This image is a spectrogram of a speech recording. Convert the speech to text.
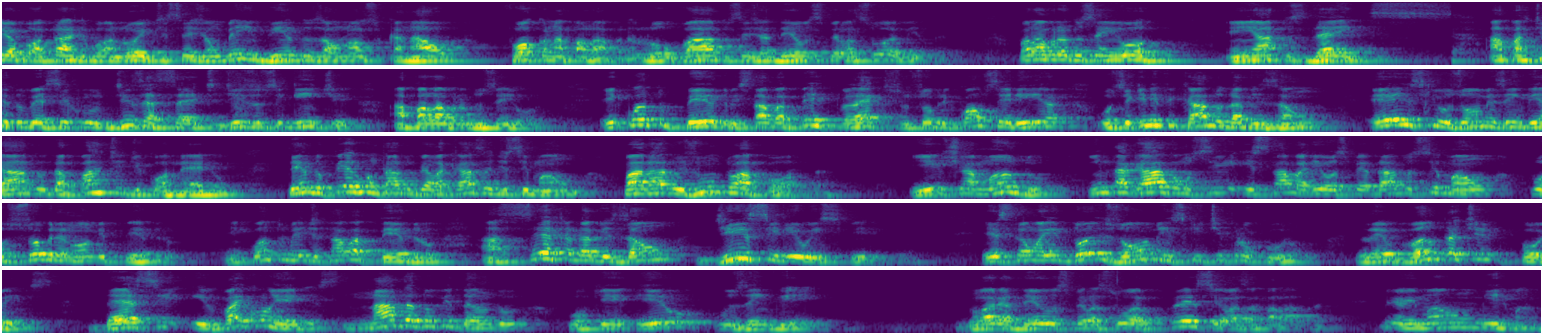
dia, boa tarde, boa noite. Sejam bem-vindos ao nosso canal Foco na Palavra. Louvado seja Deus pela sua vida. Palavra do Senhor em Atos 10, a partir do versículo 17, diz o seguinte: a palavra do Senhor. Enquanto Pedro estava perplexo sobre qual seria o significado da visão, eis que os homens enviados da parte de Cornélio tendo perguntado pela casa de Simão, pararam junto à porta e, chamando, indagavam se estava ali hospedado Simão, por sobrenome Pedro. Enquanto meditava Pedro acerca da visão, disse-lhe o Espírito: Estão aí dois homens que te procuram. Levanta-te, pois, desce e vai com eles, nada duvidando, porque eu os enviei. Glória a Deus pela sua preciosa palavra. Meu irmão, minha irmã,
